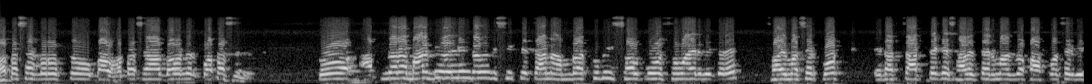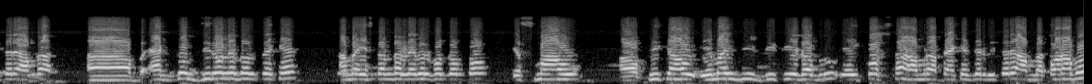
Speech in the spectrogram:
হতাশাগ্রস্ত বা হতাশা ধরনের কথা শুনে তো আপনারা মাল্টি ওয়েল্ডিংটা যদি শিখতে চান, আমরা খুবই স্বল্প সময়ের ভিতরে ছয় মাসের কোর্স এটা চার থেকে সাড়ে চার মাস বা পাঁচ মাসের ভিতরে আমরা একদম জিরো লেভেল থেকে আমরা স্ট্যান্ডার্ড লেভেল পর্যন্ত স্মাউ ফিকাউ এমআইজি জিটিএডব্লিউ এই কোর্সটা আমরা প্যাকেজের ভিতরে আমরা করাবো।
